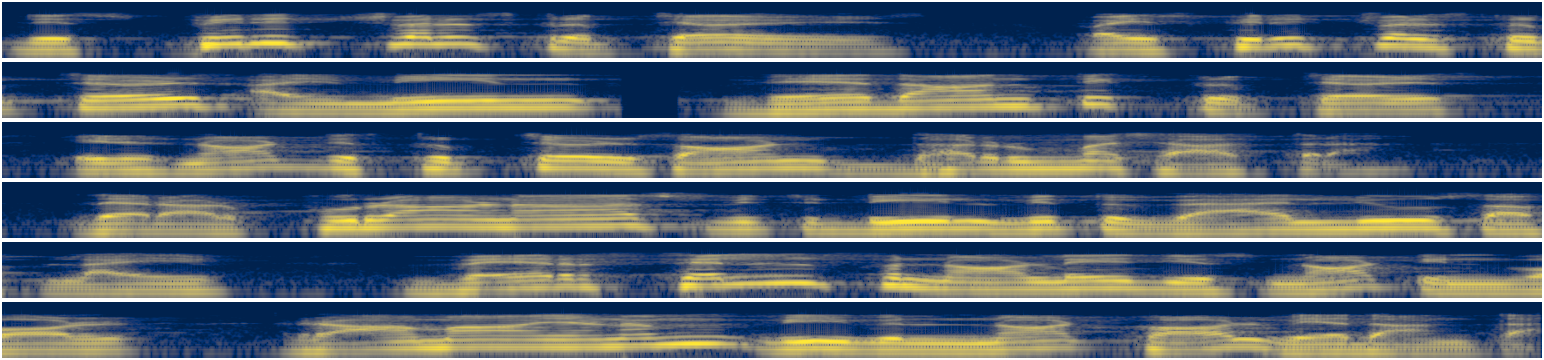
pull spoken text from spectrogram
the spiritual scriptures. By spiritual scriptures, I mean Vedantic scriptures. It is not the scriptures on Dharma Shastra. There are Puranas which deal with values of life where self-knowledge is not involved, Ramayanam we will not call Vedanta.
